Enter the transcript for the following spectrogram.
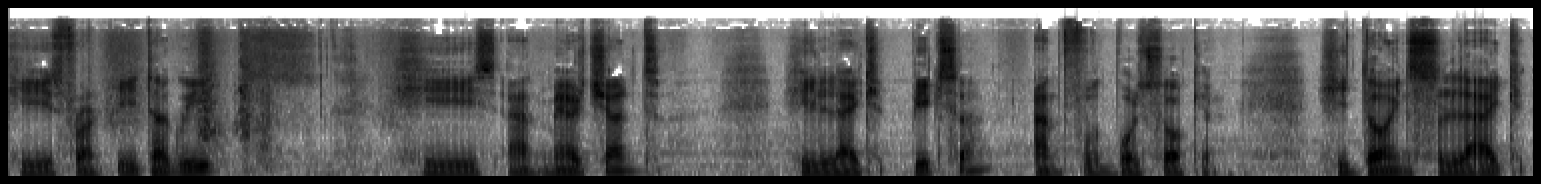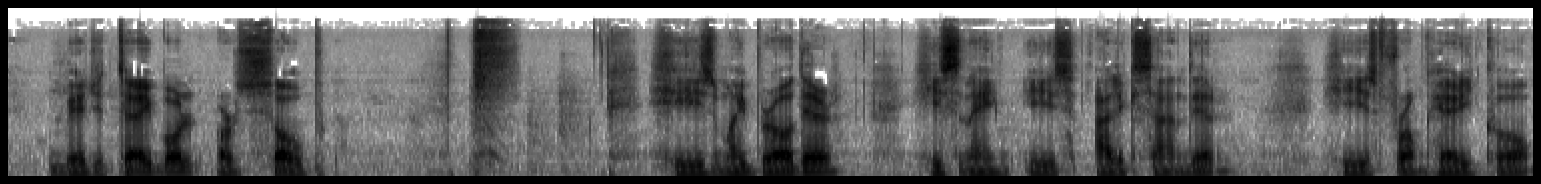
He is from Itagüí. He is a merchant. He likes pizza and football soccer. He doesn't like vegetable or soap. He is my brother. His name is Alexander. He is from Jericó.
